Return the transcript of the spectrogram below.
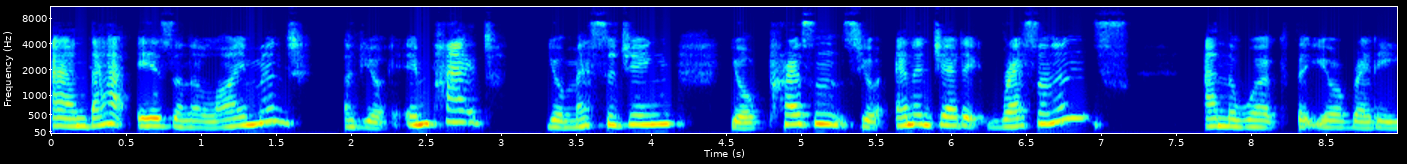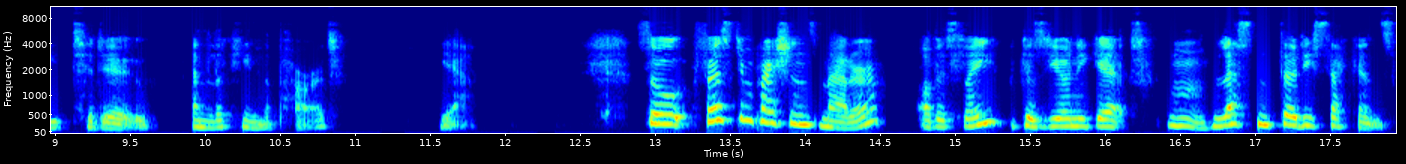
And that is an alignment of your impact, your messaging, your presence, your energetic resonance, and the work that you're ready to do and looking the part. Yeah. So first impressions matter, obviously, because you only get mm, less than 30 seconds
